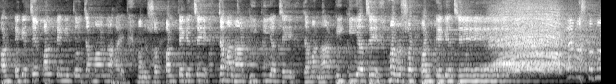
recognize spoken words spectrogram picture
পাল্টে গেছে, পাল্টে নিত জামানা হয়। মানুষ সব পাল্টে গেছে, জামানা ঠিকই আছে, জামানা ঠিকই আছে। মানুষ সব পাল্টে গেছে। বাস্তব না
